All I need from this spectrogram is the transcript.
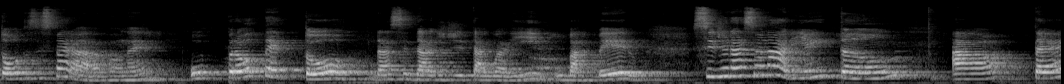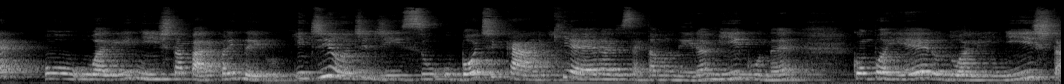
todos esperavam, né? o protetor da cidade de Itaguaí, o barbeiro, se direcionaria então até o, o alienista para prendê-lo. E diante disso, o boticário, que era de certa maneira amigo, né, companheiro do alienista,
